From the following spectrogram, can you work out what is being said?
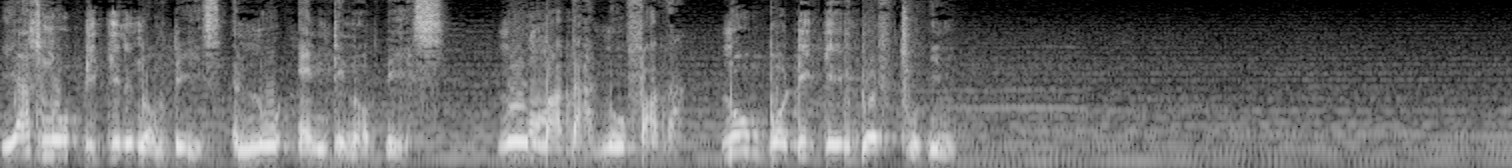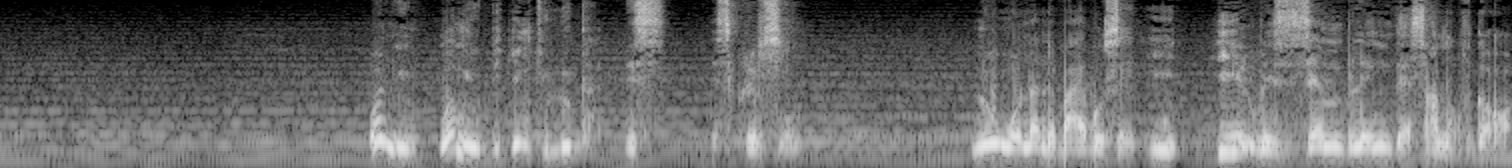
He has no beginning of this and no ending of this. No mother, no father. Nobody gave birth to him. When you when you begin to look at this description, no wonder the Bible said he he resembling the Son of God.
